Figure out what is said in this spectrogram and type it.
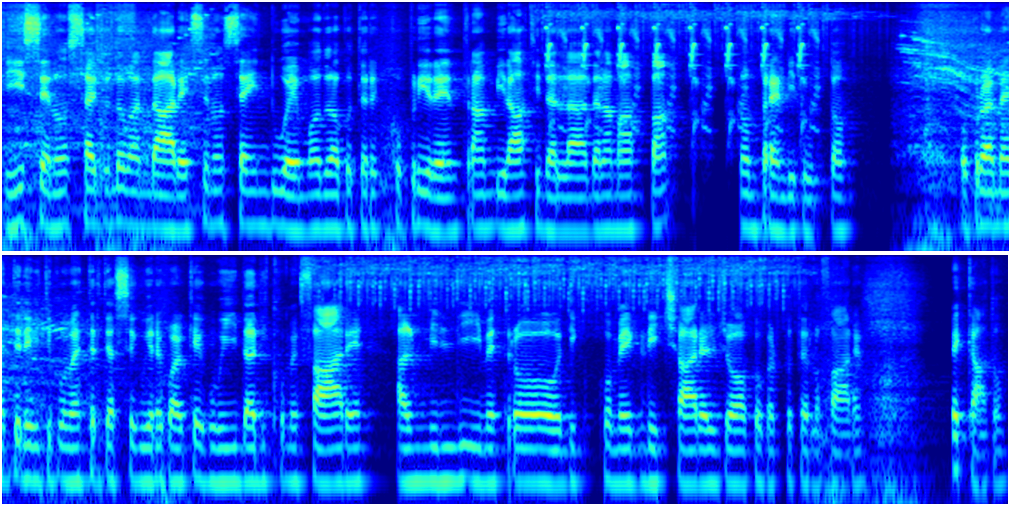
Lì se non sai da dove andare, se non sei in due in modo da poter coprire entrambi i lati della, della mappa, non prendi tutto. O probabilmente devi tipo metterti a seguire qualche guida di come fare al millimetro, di come glitchare il gioco per poterlo fare. Peccato.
